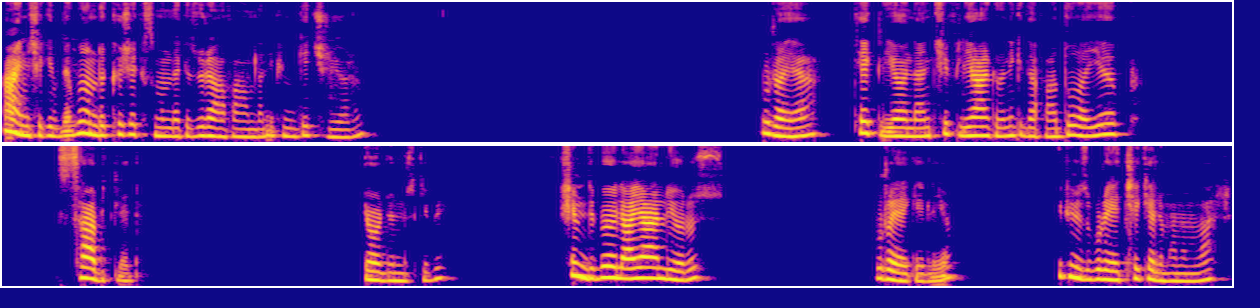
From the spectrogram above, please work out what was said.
Aynı şekilde bunun da köşe kısmındaki zürafamdan ipimi geçiriyorum. Buraya tekli yönden çiftliği arkadan iki defa dolayıp sabitledim. Gördüğünüz gibi. Şimdi böyle ayarlıyoruz. Buraya geliyor. İpimizi buraya çekelim hanımlar.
